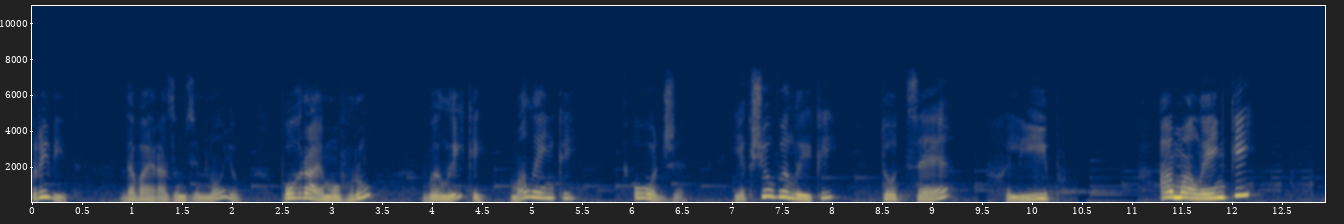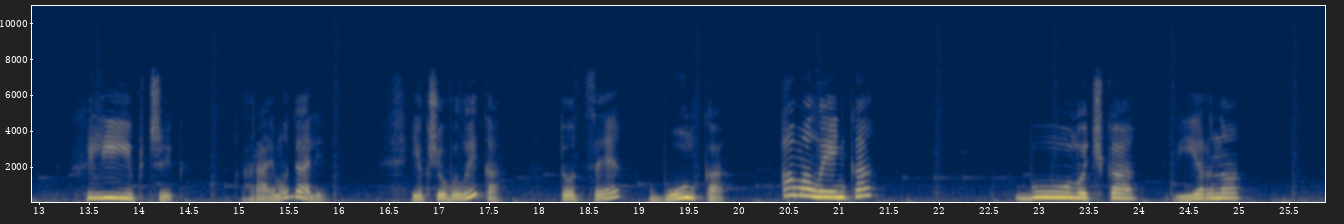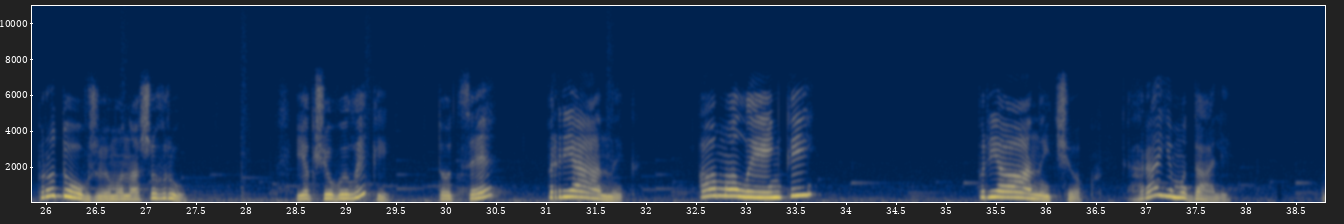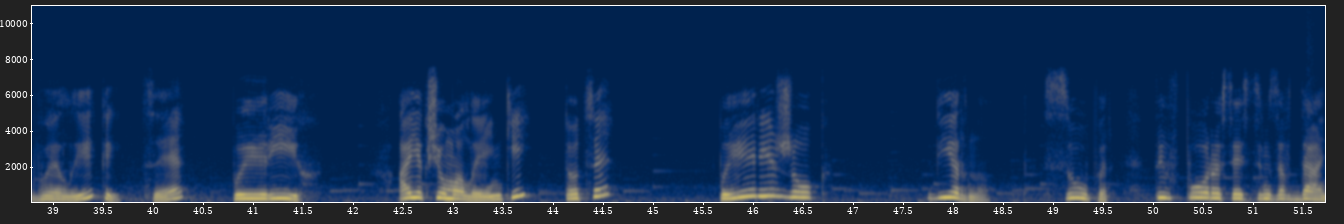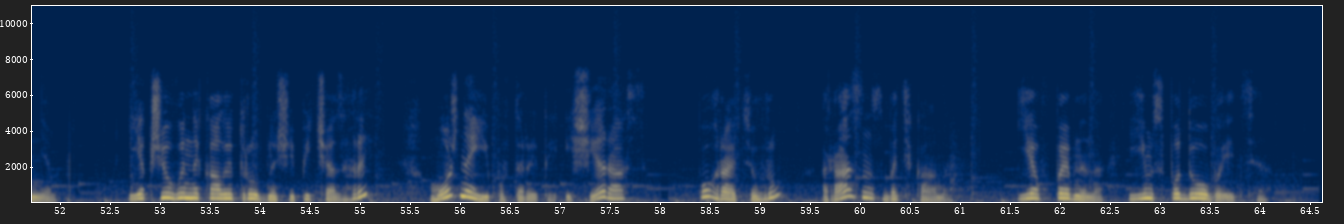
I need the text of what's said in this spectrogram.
Привіт! Давай разом зі мною пограємо в гру великий маленький. Отже, якщо великий, то це хліб, а маленький хлібчик. Граємо далі. Якщо велика, то це булка, а маленька булочка. Вірно. Продовжуємо нашу гру. Якщо великий, то це пряник, а маленький пряничок. Граємо далі. Великий це пиріг. А якщо маленький, то це пиріжок. Вірно. Супер! Ти впорався з цим завданням. Якщо виникали труднощі під час гри, можна її повторити іще раз. Пограй цю гру разом з батьками. Я впевнена, їм сподобається.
